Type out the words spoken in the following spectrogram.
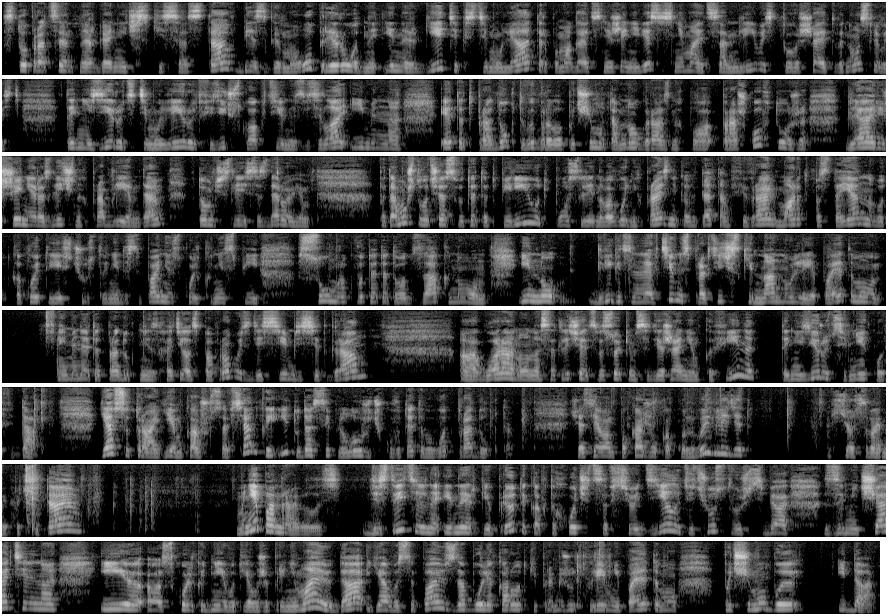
стопроцентный органический состав, без ГМО, природный энергетик, стимулятор, помогает снижению веса, снимает сонливость, повышает выносливость, тонизирует, стимулирует физическую активность. Взяла именно этот продукт, выбрала почему. Там много разных порошков тоже для решения различных проблем, да, в том числе и со здоровьем. Потому что вот сейчас вот этот период после новогодних праздников, да, там февраль, март, постоянно вот какое-то есть чувство недосыпания, сколько не спи, сумрак вот этот вот за окном. И, ну, двигательная активность практически на нуле. Поэтому именно этот продукт мне захотелось попробовать. Здесь 70 грамм. А, гуарана у нас отличается высоким содержанием кофеина, тонизирует сильнее кофе. Да, я с утра ем кашу с овсянкой и туда сыплю ложечку вот этого вот продукта. Сейчас я вам покажу, как он выглядит. Все с вами почитаем. Мне понравилось. Действительно, энергия прет, и как-то хочется все делать, и чувствуешь себя замечательно. И э, сколько дней вот я уже принимаю, да, я высыпаюсь за более короткий промежуток времени, поэтому почему бы и да.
